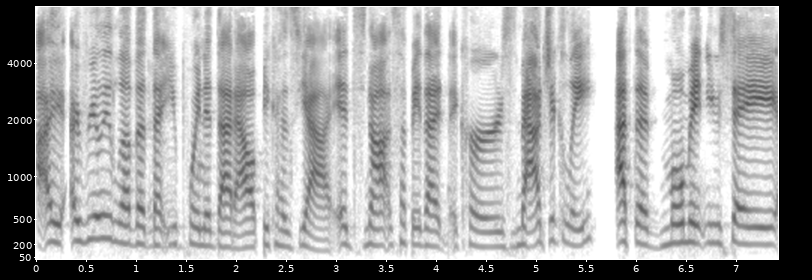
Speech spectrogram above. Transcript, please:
I, I really love that that you Mhm. pointed that out because yeah, it's not something that occurs magically at the moment you say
